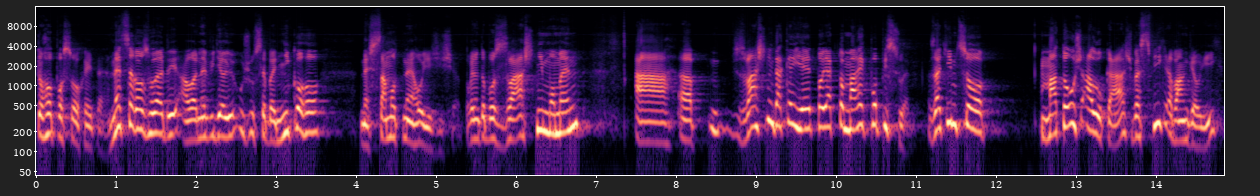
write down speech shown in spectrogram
Toho poslouchejte. Hned se rozhledli, ale neviděli už u sebe nikoho, než samotného Ježíše. Pro ně to byl zvláštní moment a, zvláštní také je to, jak to Marek popisuje. Zatímco Matouš a Lukáš ve svých evangelích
